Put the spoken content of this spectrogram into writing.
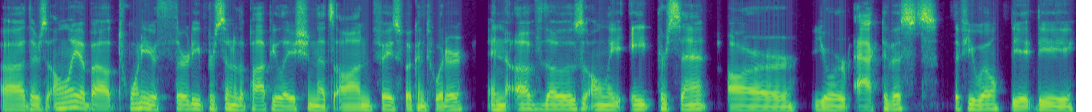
uh, there's only about 20 or 30 percent of the population that's on Facebook and Twitter, and of those, only eight percent are your activists, if you will, the the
